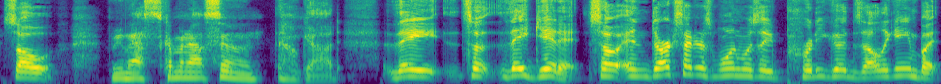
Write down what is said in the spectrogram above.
So remaster's coming out soon. Oh God, they so they get it. So and Darksiders One was a pretty good Zelda game, but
